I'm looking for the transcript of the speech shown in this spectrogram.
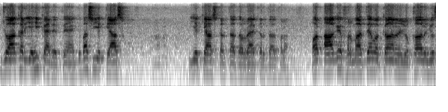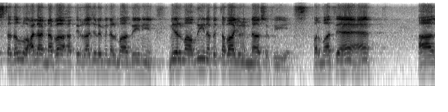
جو آ کر یہی کہہ دیتے ہیں کہ بس یہ قیاس یہ قیاس کرتا تھا اور رائے کرتا تھا۔ اور آگے فرماتے ہیں وکان یقال یستدل علی نباہت الرجل من الماضین من الماضین بتباین الناس فیہ فرماتے ہیں آج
